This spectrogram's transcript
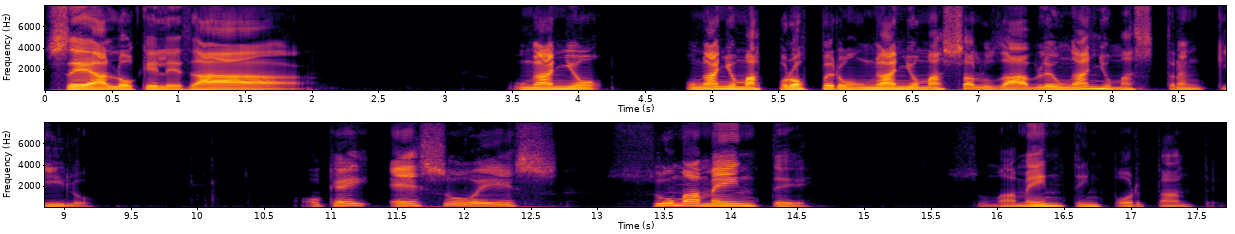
sea lo que les da un año, un año más próspero, un año más saludable, un año más tranquilo. ¿Ok? Eso es sumamente, sumamente importante.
